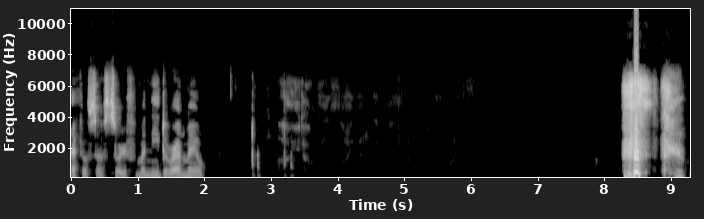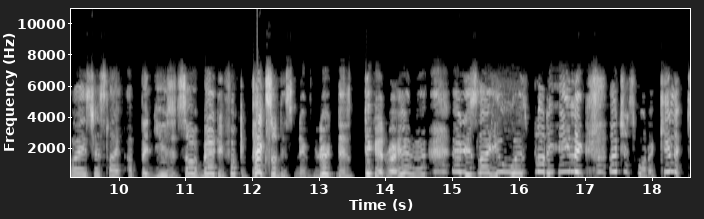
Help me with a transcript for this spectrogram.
I feel so sorry for my Nidoran male. Where it's just like, I've been using so many fucking pecks on this this dickhead right here, and he's like, yo, where's bloody healing? I just want to kill it.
